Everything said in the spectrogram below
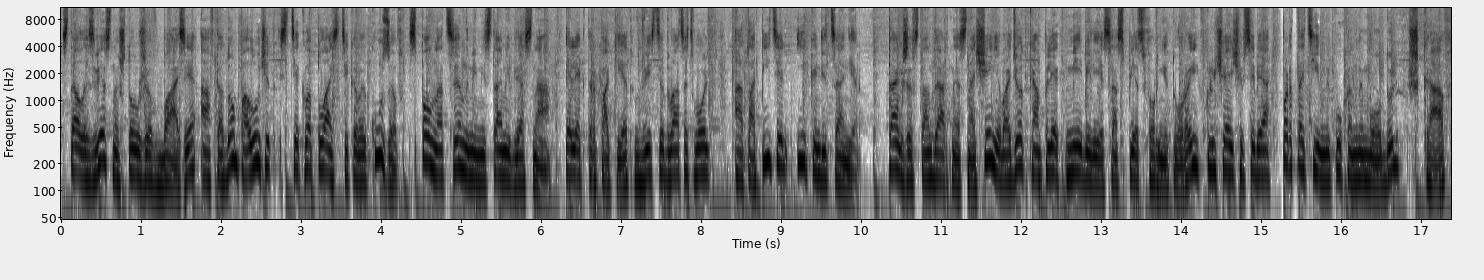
Стало известно, что уже в базе автодом получит стеклопластиковый кузов с полноценными местами для сна, электропакет в 220 вольт, отопитель и кондиционер. Также в стандартное оснащение войдет комплект мебели со спецфурнитурой, включающий в себя портативный кухонный модуль, шкаф,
